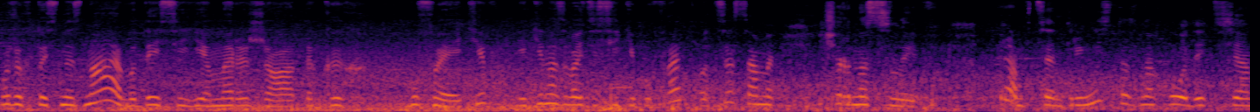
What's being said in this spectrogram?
Може хтось не знає, в Одесі є мережа таких буфетів, які називаються Сіті Буфет. Оце саме чорнослив. Прямо в центрі міста знаходиться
